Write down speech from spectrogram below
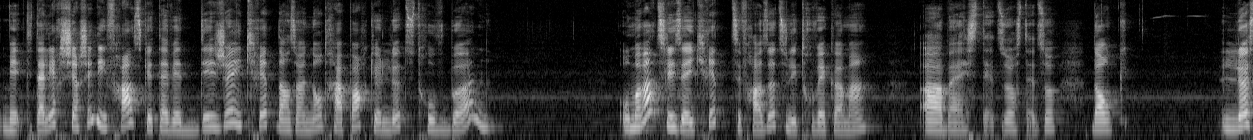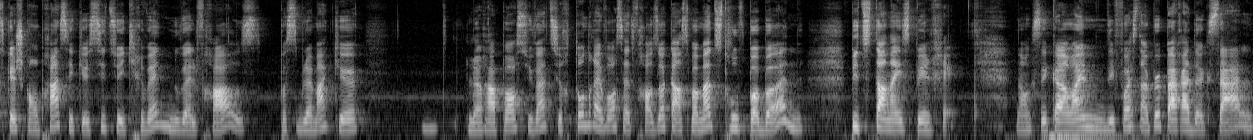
mais t'es allé rechercher des phrases que tu avais déjà écrites dans un autre rapport que là, tu trouves bonnes? Au moment où tu les as écrites, ces phrases-là, tu les trouvais comment? Ah, ben, c'était dur, c'était dur. Donc, là, ce que je comprends, c'est que si tu écrivais une nouvelle phrase, possiblement que le rapport suivant, tu retournerais voir cette phrase-là qu'en ce moment tu trouves pas bonne, puis tu t'en inspirerais. Donc, c'est quand même, des fois, c'est un peu paradoxal.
